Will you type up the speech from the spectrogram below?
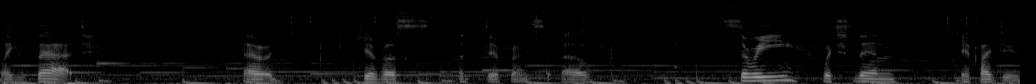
like that. That would give us a difference of three, which then if I do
